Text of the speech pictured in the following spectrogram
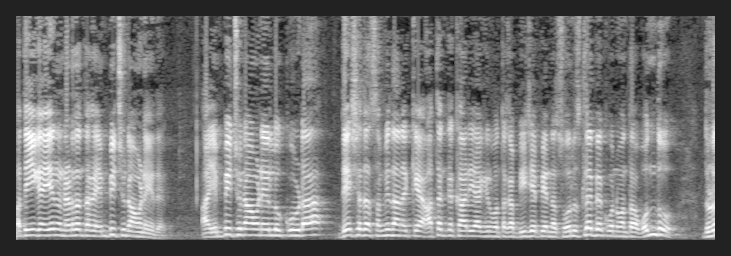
ಮತ್ತು ಈಗ ಏನು ನಡೆದಂತಹ ಎಂ ಪಿ ಚುನಾವಣೆ ಇದೆ. ಆ ಎಂ ಪಿ ಚುನಾವಣೆಯಲ್ಲೂ ಕೂಡ ದೇಶದ ಸಂವಿಧಾನಕ್ಕೆ ಆತಂಕಕಾರಿಯಾಗಿರುವಂತಹ ಬಿ ಜೆ ಪಿಯನ್ನು ಸೋಲಿಸಲೇಬೇಕು ಅನ್ನುವಂಥ ಒಂದು ದೃಢ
